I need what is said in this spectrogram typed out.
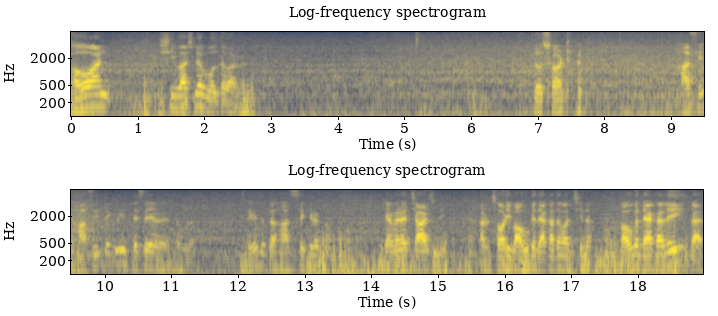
ভগবান শিব আসলেও বলতে পারবে না। ক্লোজ শট হাসি হাসি দেখলেই ফেসে যাবে তোমরা দেখেছ তো? হাসছে কীরকম? ক্যামেরায় চার্জ নেই। আর সরি বাবুকে দেখাতে পারছি না। বাবুকে দেখালেই ব্যাস,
